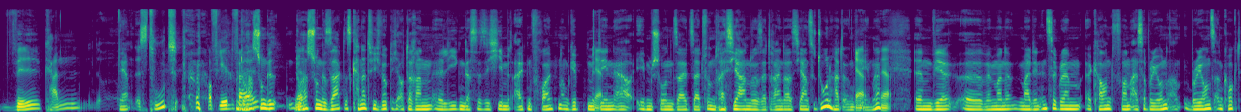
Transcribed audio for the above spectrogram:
will, kann, Ja. es tut, auf jeden Fall. Du, hast schon, du Ja. hast schon gesagt, es kann natürlich wirklich auch daran äh, liegen, dass er sich hier mit alten Freunden umgibt, mit Ja. denen er eben schon seit, seit 35 Jahren oder seit 33 Jahren zu tun hat irgendwie. Ja, ne? Ähm, wir, äh, wenn man mal den Instagram-Account von Isa Brion, Brions anguckt,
